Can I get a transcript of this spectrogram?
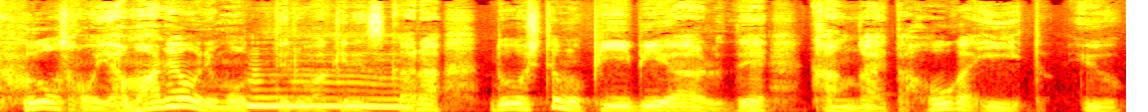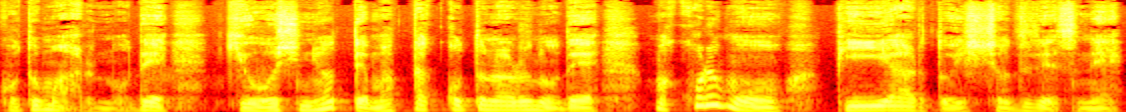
不動産を山のように持ってるわけですから、どうしても PBR で考えた方がいいということもあるので、業種によって全く異なるので、まあこれも PR と一緒でですね、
